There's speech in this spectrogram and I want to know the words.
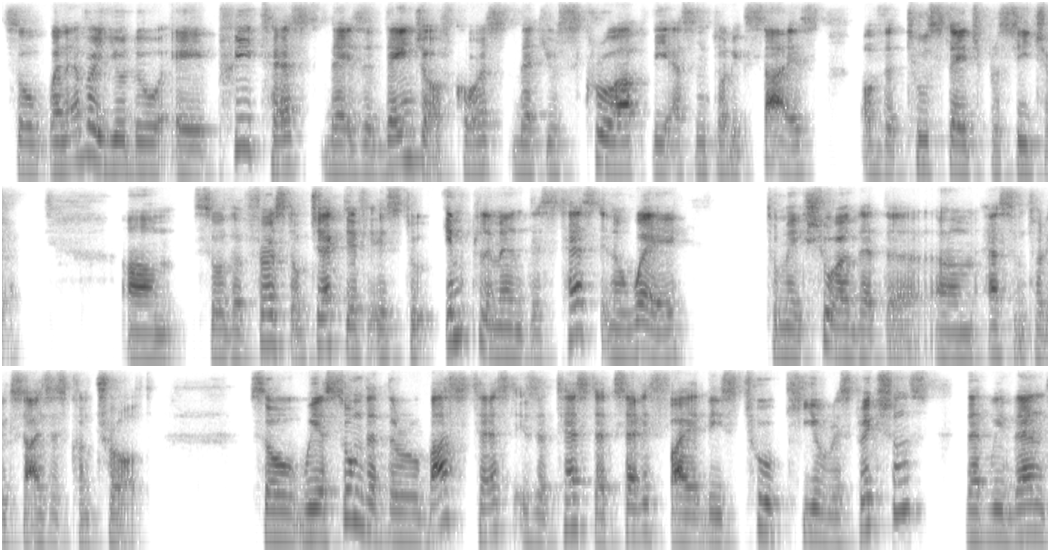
So whenever you do a pre-test, there is a danger, of course, that you screw up the asymptotic size of the two-stage procedure. Um, so the first objective is to implement this test in a way to make sure that the um, asymptotic size is controlled. So we assume that the robust test is a test that satisfies these two key restrictions that we then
